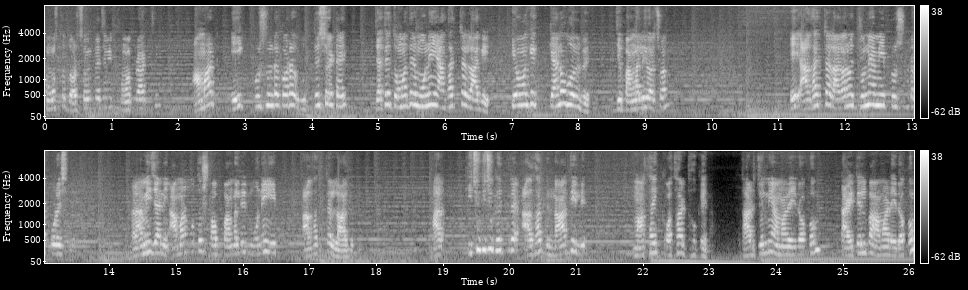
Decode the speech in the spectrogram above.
সমস্ত দর্শকের কাছে আমি ক্ষমা প্রার্থী। আমার এই প্রশ্নটা করার উদ্দেশ্য এটাই, যাতে তোমাদের মনে আঘাতটা লাগে। কেউ আমাকে কেন বলবে যে বাঙালি অচল? এই আঘাতটা লাগানোর জন্য আমি এই প্রশ্নটা করেছিলাম। আর আমি জানি, আমার মতো সব বাঙালির মনে এই আঘাতটা লাগবে। আর কিছু কিছু ক্ষেত্রে আঘাত না দিলে মাথায় কথা ঢোকে না। তার জন্যে আমার এইরকম টাইটেল বা আমার এরকম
